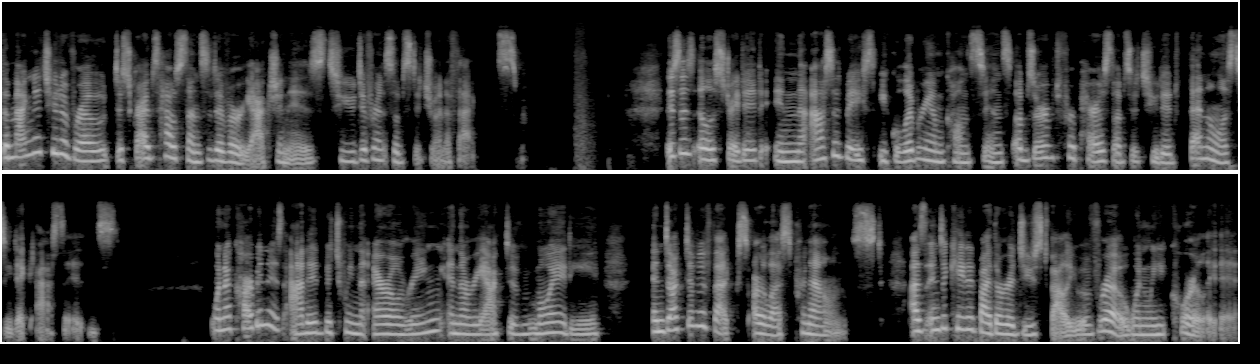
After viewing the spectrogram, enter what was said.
The magnitude of rho describes how sensitive a reaction is to different substituent effects. This is illustrated in the acid-base equilibrium constants observed for para-substituted phenylacetic acids. When a carbon is added between the aryl ring and the reactive moiety, inductive effects are less pronounced, as indicated by the reduced value of rho when we correlate it.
